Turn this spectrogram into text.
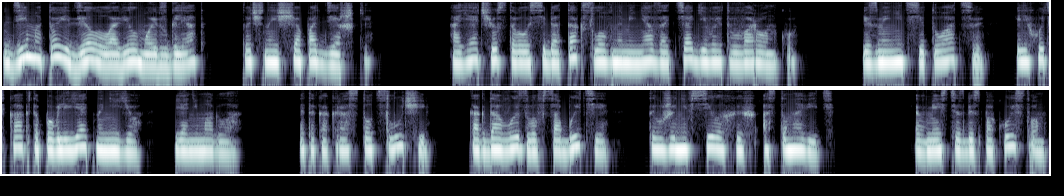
Дима то и дело ловил мой взгляд, точно ища поддержки. А я чувствовала себя так, словно меня затягивает в воронку. Изменить ситуацию или хоть как-то повлиять на нее я не могла. Это как раз тот случай, когда, вызвав события, ты уже не в силах их остановить. Вместе с беспокойством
